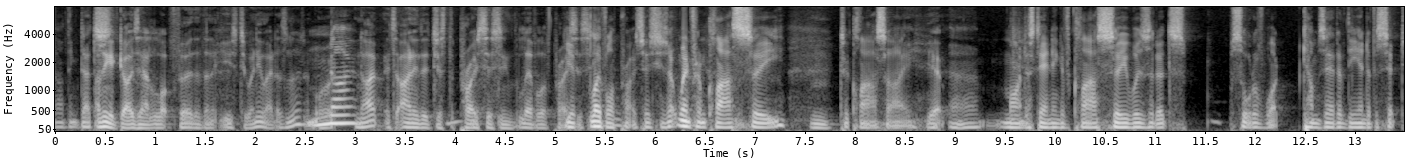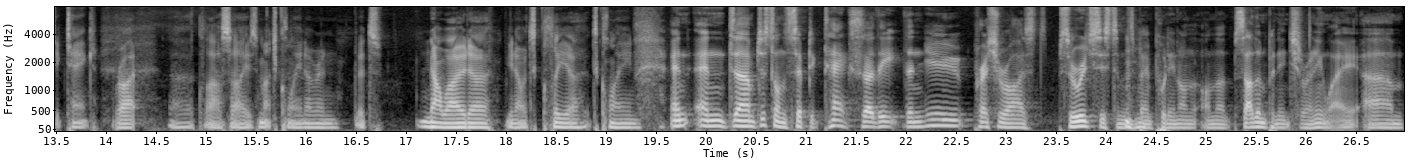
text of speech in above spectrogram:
I think that's. I think it goes out a lot further than it used to anyway, doesn't it? Or no, no. It's only the, just the processing the level of processing. Yep, level of processing. So it went from Class C mm. to Class A. Yep. Uh, my understanding of Class C was that it's sort of what comes out of the end of a septic tank. Right. Uh, class A is much cleaner and it's no odor. You know, it's clear, it's clean. And and um, just on the septic tanks, so the, the new pressurised sewage system that's mm-hmm. been put in on on the southern peninsula anyway, um,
